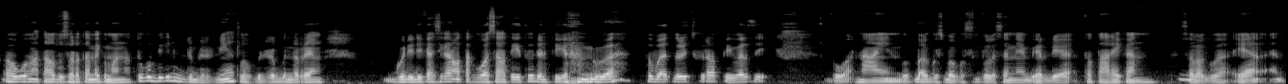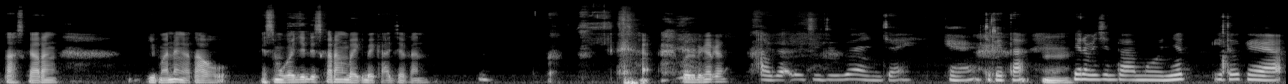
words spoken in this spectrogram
Oh gue gak tahu tuh surat sampai ke mana. Tuh gue bikin bener-bener niat loh Bener-bener yang gue dedikasikan otak gue saat itu dan pikiran gue buat tulis surat tiba sih gue warnain gue bagus-bagusin tulisannya biar dia tertarik kan sama Hmm. gue ya entah sekarang gimana nggak tahu ya semoga aja dia sekarang baik-baik aja kan Hmm. boleh dengar kan agak lucu juga anjay kayak cerita hmm. ya namanya cinta monyet itu kayak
